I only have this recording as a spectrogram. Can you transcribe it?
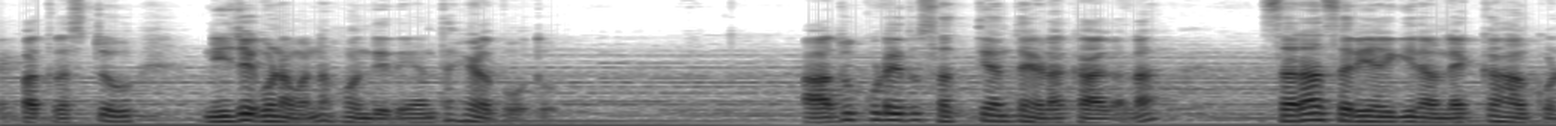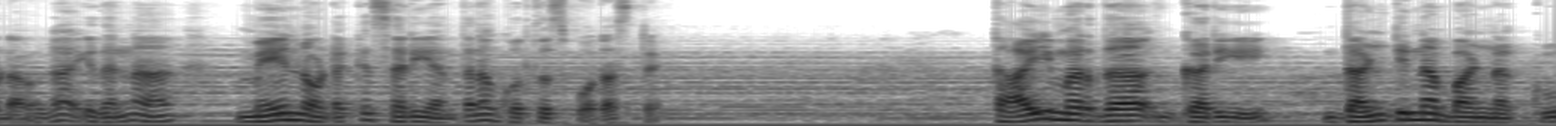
ಎಪ್ಪತ್ತರಷ್ಟು ನಿಜ ಗುಣವನ್ನು ಹೊಂದಿದೆ ಅಂತ ಹೇಳ್ಬೋದು. ಆದರೂ ಕೂಡ ಇದು ಸತ್ಯ ಅಂತ ಹೇಳೋಕ್ಕಾಗಲ್ಲ. ಸರಾಸರಿಯಾಗಿ ನಾವು ಲೆಕ್ಕ ಹಾಕೊಂಡಾಗ ಇದನ್ನು ಮೇಲ್ನೋಟಕ್ಕೆ ಸರಿ ಅಂತ ನಾವು ಗುರುತಿಸ್ಬೋದು ಅಷ್ಟೇ. ತಾಯಿ ಮರದ ಗರಿ, ದಂಟಿನ ಬಣ್ಣಕ್ಕೂ,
